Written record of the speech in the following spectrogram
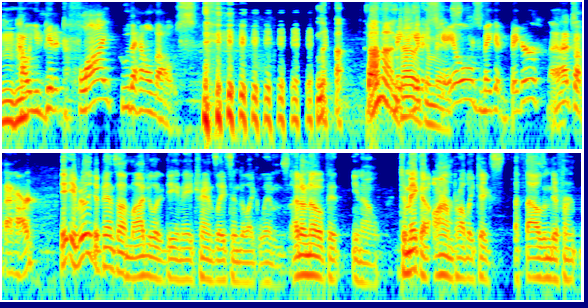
Mhm. How you'd get it to fly, who the hell knows? I'm not Make- entirely give it convinced. scales, make it bigger. Eh, That's not that hard. It, it really depends how modular DNA translates into like limbs. I don't know if it, you know, to make an arm probably takes a thousand different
